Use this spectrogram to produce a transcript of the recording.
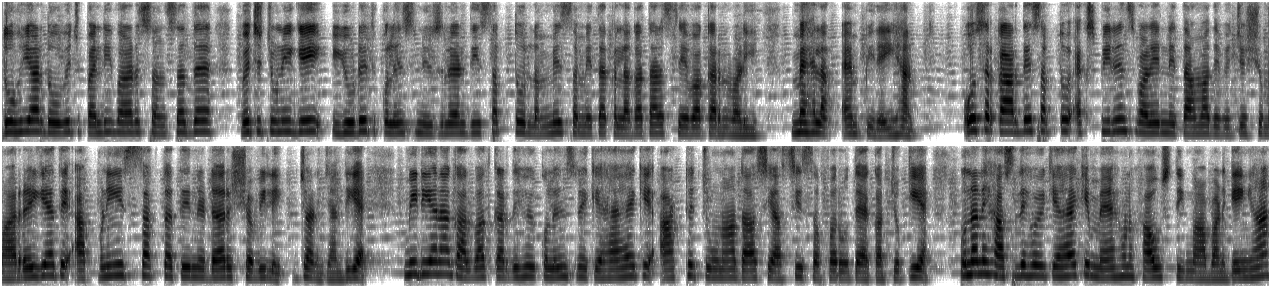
2002 ਵਿੱਚ ਪਹਿਲੀ ਵਾਰ ਸੰਸਦ ਵਿੱਚ ਚੁਣੀ ਗਈ ਯੂਡਿਥ ਕੋਲਿੰਸ ਨਿਊਜ਼ੀਲੈਂਡ ਦੀ ਸਭ ਤੋਂ ਲੰਮੇ ਸਮੇਂ ਤੱਕ ਲਗਾਤਾਰ ਸੇਵਾ ਕਰਨ ਵਾਲੀ ਮਹਿਲਾ ਐਮਪੀ ਰਹੀ ਹਨ। ਉਹ ਸਰਕਾਰ ਦੇ ਸਭ ਤੋਂ ਐਕਸਪੀਰੀਅੰਸ ਵਾਲੇ ਨੇਤਾਵਾਂ ਦੇ ਵਿੱਚ ਸ਼ੁਮਾਰ ਰਹੀ ਹੈ ਤੇ ਆਪਣੀ ਸਖਤ ਅਤੇ ਨਿਡਰ ਛਵੀ ਲਈ ਜਾਣੀ ਜਾਂਦੀ ਹੈ। ਮੀਡੀਆ ਨਾਲ ਗੱਲਬਾਤ ਕਰਦੇ ਹੋਏ ਕੋਲਿੰਸ ਨੇ ਕਿਹਾ ਹੈ ਕਿ 8 ਚੋਣਾਂ ਦਾ ਸਿਆਸੀ ਸਫ਼ਰ ਉਹ ਤੈਅ ਕਰ ਚੁੱਕੀ ਹੈ। ਉਹਨਾਂ ਨੇ ਹੱਸਦੇ ਹੋਏ ਕਿਹਾ ਹੈ ਕਿ ਮੈਂ ਹੁਣ ਹਾਊਸ ਦੀ ਮਾਂ ਬਣ ਗਈ ਹਾਂ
